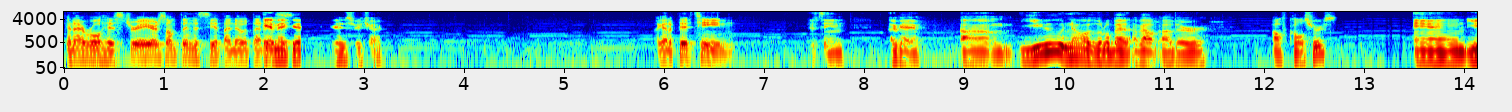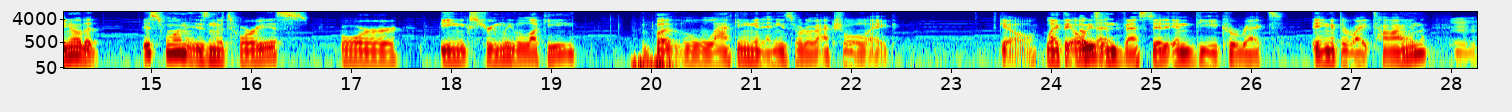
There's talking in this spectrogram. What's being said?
Can I roll history or something to see if I know what that is? yeah, make a history check. I got a 15. 15. Okay. Um, you know a little bit about other elf cultures, and you know that this one is notorious for being extremely lucky, but lacking in any sort of actual like skill. Like they always Okay. invested in the correct thing at the right time Mm,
